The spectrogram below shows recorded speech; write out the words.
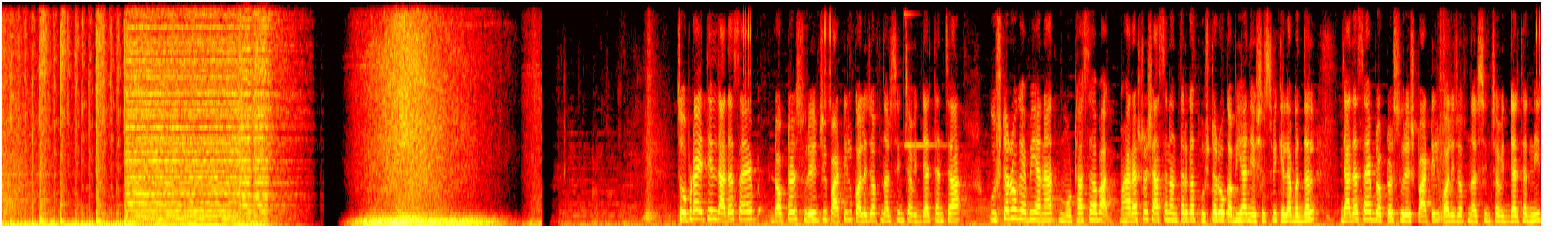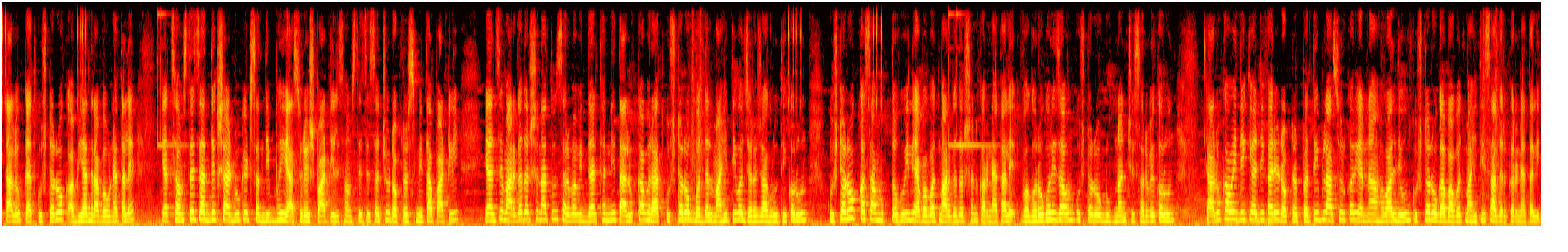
Chopda येथील Dadasaheb doctor Sureshji Patil college of नर्सिंगच्या विद्यार्थ्यांचा कुष्ठरोग अभियानात मोठा सहभाग. महाराष्ट्र शासन अंतर्गत कुष्ठरोग अभियान यशस्वी केल्याबद्दल Dadasaheb doctor Suresh Patil college of नर्सिंगच्या विद्यार्थ्यांनी तालुक्यात कुष्ठरोग अभियान राबवण्यात आले. यात संस्थेचे अध्यक्ष ॲडव्होकेट संदीप भैया सुरेश पाटील संस्थेचे सचिव डॉक्टर स्मिता पाटील यांचे मार्गदर्शनातून सर्व विद्यार्थ्यांनी तालुकाभरात कुष्ठरोगबद्दल माहिती व जनजागृती करून कुष्ठरोग कसा मुक्त होईल याबाबत मार्गदर्शन करण्यात आले व घरोघरी जाऊन कुष्ठरोग रुग्णांची सर्वे करून तालुका वैद्यकीय अधिकारी डॉक्टर प्रदीप लासूरकर यांना अहवाल देऊन कुष्ठरोगाबाबत माहिती सादर करण्यात आली.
